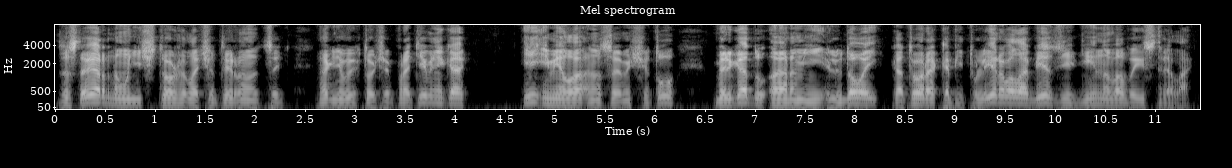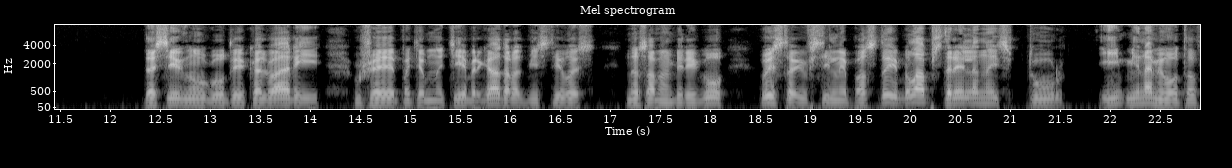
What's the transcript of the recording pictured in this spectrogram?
достоверно уничтожила 14 огневых точек противника и имела на своем счету бригаду армии Людовой, которая капитулировала без единого выстрела. Достигнув Гуты и Кальварии, уже по темноте бригада разместилась на самом берегу, выставив сильные посты, была обстреляна из тур и минометов,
